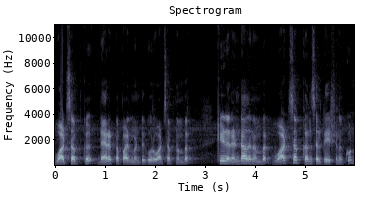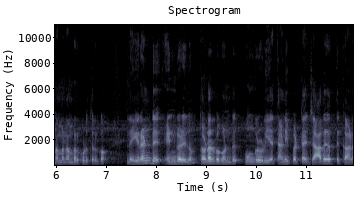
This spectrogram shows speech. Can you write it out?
வாட்ஸ்அப்புக்கு டைரக்ட் அப்பாயின்மெண்ட்டுக்கு ஒரு வாட்ஸ்அப் நம்பர் கீழே ரெண்டாவது நம்பர் வாட்ஸ்அப் கன்சல்டேஷனுக்கும் நம்ம நம்பர் கொடுத்துருக்கோம். இந்த இரண்டு எண்களிலும் தொடர்பு கொண்டு உங்களுடைய தனிப்பட்ட ஜாதகத்துக்கான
